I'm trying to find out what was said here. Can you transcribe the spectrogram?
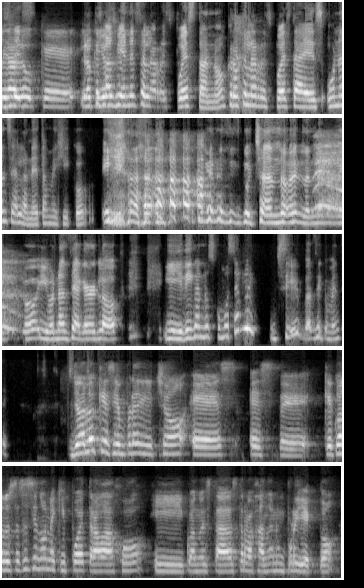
Entonces, lo que, lo que, más bien es la respuesta, ¿no? Creo que la respuesta es únanse a la neta México y síganos escuchando en la neta México y únanse a Girl Love y díganos cómo hacerle. Sí, básicamente. Yo lo que siempre he dicho es este, que cuando estás haciendo un equipo de trabajo y cuando estás trabajando en un proyecto,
